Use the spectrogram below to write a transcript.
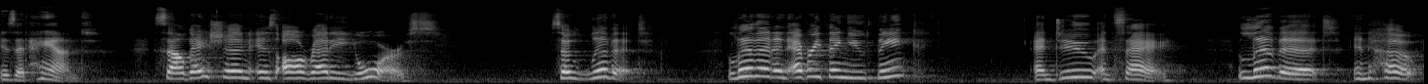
is at hand. Salvation is already yours. So live it. Live it in everything you think and do and say. Live it in hope.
